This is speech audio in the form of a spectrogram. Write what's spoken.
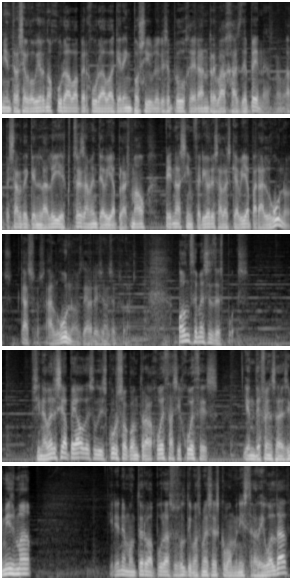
mientras el gobierno juraba, perjuraba que era imposible que se produjeran rebajas de penas, a pesar de que en la ley expresamente había plasmado penas inferiores a las que había para algunos casos, algunos de agresión sexual. Once meses después, sin haberse apeado de su discurso contra juezas y jueces y en defensa de sí misma, Irene Montero apura sus últimos meses como ministra de Igualdad,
